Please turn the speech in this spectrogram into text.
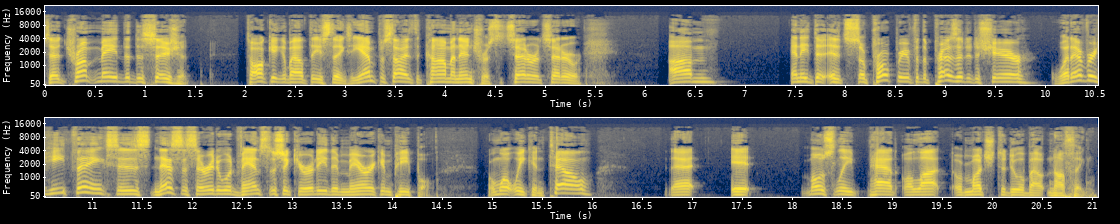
Said Trump made the decision talking about these things. He emphasized the common interest, et cetera, et cetera. Um, and it, it's appropriate for the president to share whatever he thinks is necessary to advance the security of the American people. From what we can tell, that it mostly had a lot or much to do about nothing.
